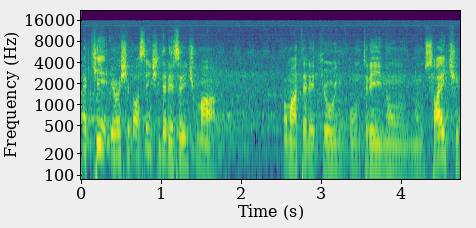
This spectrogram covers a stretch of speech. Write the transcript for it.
Aqui eu achei bastante interessante uma, uma matéria que eu encontrei num, num site.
